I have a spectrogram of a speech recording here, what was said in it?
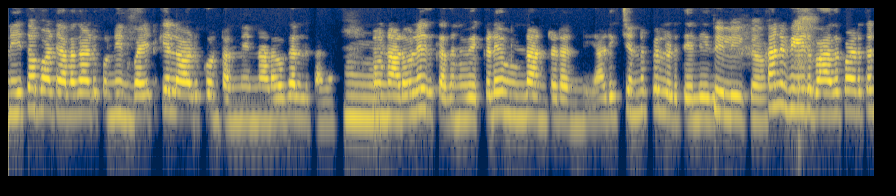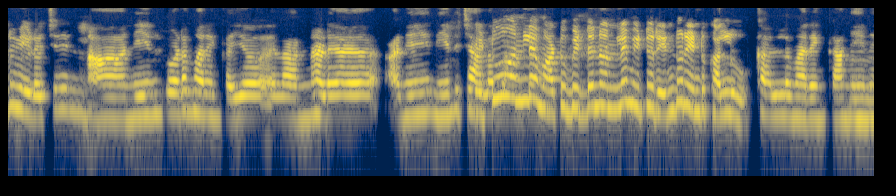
నీతో పాటు ఎలాగ ఆడుకుని నేను బయటికి వెళ్ళి ఆడుకుంటాను నేను నడవగలను కదా. నువ్వు నడవలేదు కదా నువ్వు ఇక్కడే ఉండు అంటాడండి. ఆడికి చిన్నపిల్లడు తెలియదు తెలియక కానీ వీడు బాధపడతాడు వీడు వచ్చి "నా- నేను కూడా మరి ఇంక అయ్యో ఇలా అన్నాడే అని నేను చాలా అటు బిడ్డను అనలేం ఇటు రెండు రెండు కళ్ళు. కళ్ళు మరి ఇంకా నేను.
